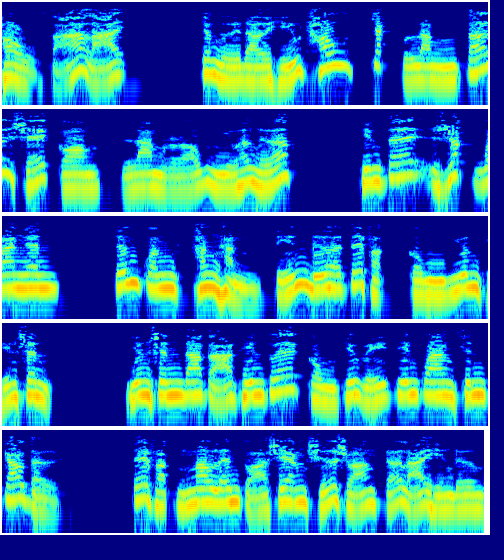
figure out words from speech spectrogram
hầu tả lại, cho người đời hiểu thấu chắc lần tới sẽ còn làm rộn nhiều hơn nữa. Thiên tế rất quan nghênh, tướng quân thân hành tiễn đưa tế Phật cùng Dương Thiện Sinh. Dương sinh đa tạ thiên tuế cùng chư vị tiên quan xin cáo từ. Tế Phật mau lên tòa sen sửa soạn trở lại hiện đường.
